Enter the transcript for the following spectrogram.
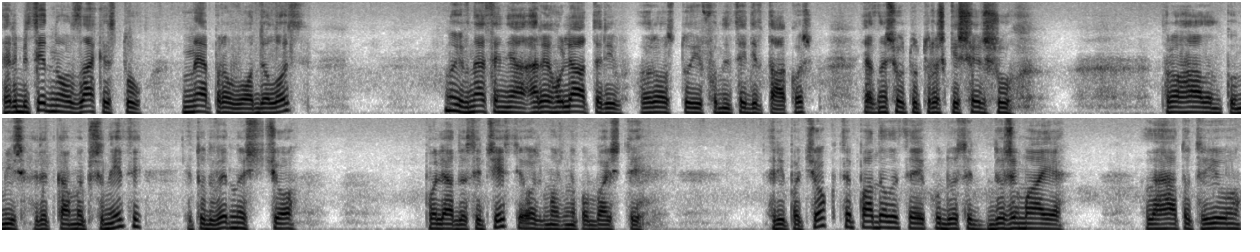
Гербіцидного захисту не проводилось. Ну і внесення регуляторів росту і фунгіцидів також. Я знайшов тут трошки ширшу прогалинку між рядками пшениці. І тут видно, що поля досить чисті. Ось можна побачити ріпачок, це падалиця, яку досить дожимає легато тріо.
